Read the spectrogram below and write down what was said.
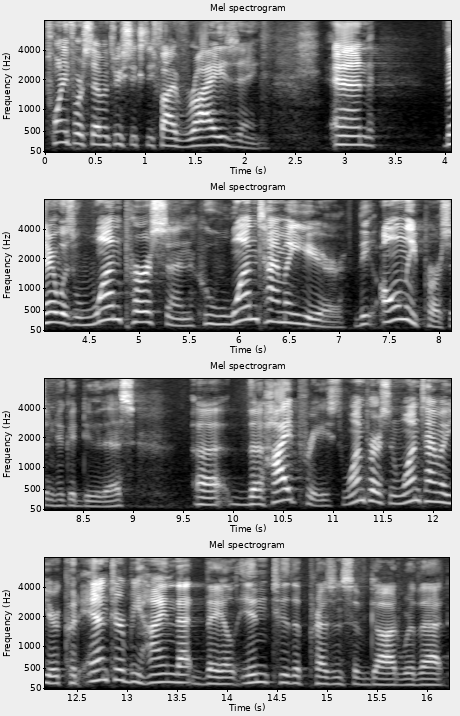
24 7, 365 rising. And there was one person who, one time a year, the only person who could do this, uh, the high priest, one person, one time a year, could enter behind that veil into the presence of God where that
